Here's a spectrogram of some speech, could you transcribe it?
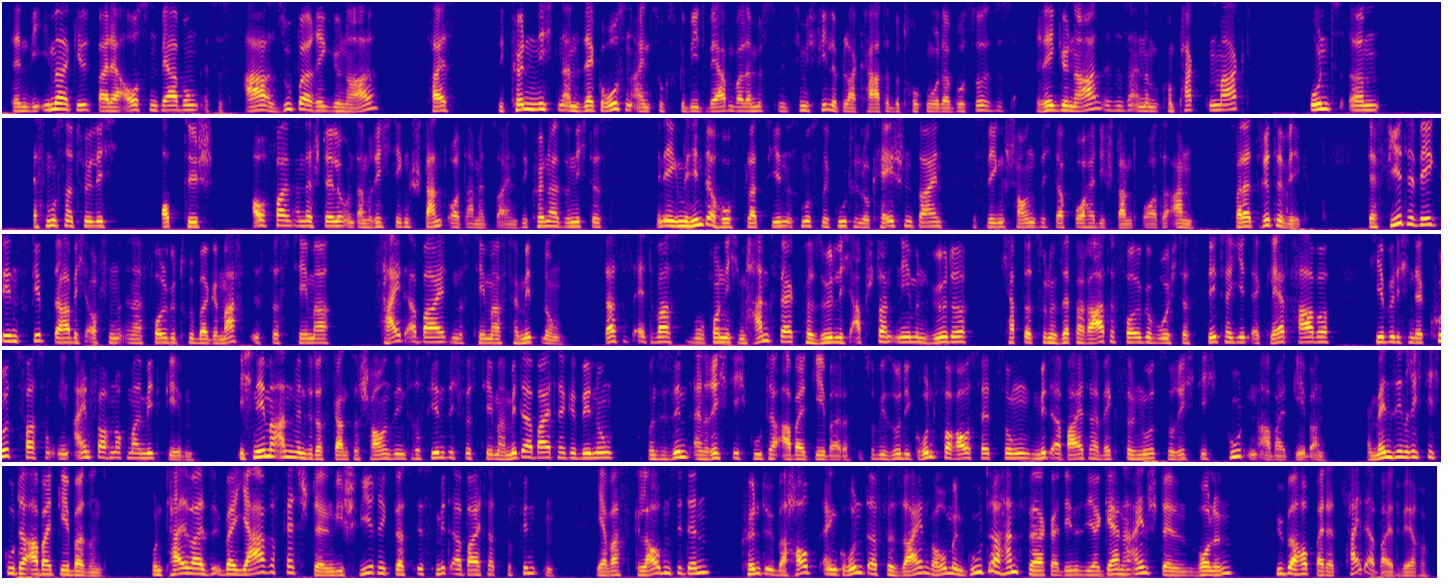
Denn wie immer gilt bei der Außenwerbung, es ist A, super regional. Das heißt, Sie können nicht in einem sehr großen Einzugsgebiet werben, weil da müssten Sie ziemlich viele Plakate bedrucken oder Busse. Es ist regional, es ist einem kompakten Markt und ähm, es muss natürlich optisch auffallen an der Stelle und am richtigen Standort damit sein. Sie können also nicht das in irgendeinem Hinterhof platzieren, es muss eine gute Location sein, deswegen schauen Sie sich da vorher die Standorte an. Das war der dritte Weg. Der vierte Weg, den es gibt, da habe ich auch schon in einer Folge drüber gemacht, ist das Thema Zeitarbeit und das Thema Vermittlung. Das ist etwas, wovon ich im Handwerk persönlich Abstand nehmen würde. Ich habe dazu eine separate Folge, wo ich das detailliert erklärt habe. Hier würde ich in der Kurzfassung Ihnen einfach nochmal mitgeben. Ich nehme an, wenn Sie das Ganze schauen, Sie interessieren sich fürs Thema Mitarbeitergewinnung und Sie sind ein richtig guter Arbeitgeber. Das ist sowieso die Grundvoraussetzung. Mitarbeiter wechseln nur zu richtig guten Arbeitgebern. Und wenn Sie ein richtig guter Arbeitgeber sind und teilweise über Jahre feststellen, wie schwierig das ist, Mitarbeiter zu finden, ja, was glauben Sie denn, könnte überhaupt ein Grund dafür sein, warum ein guter Handwerker, den Sie ja gerne einstellen wollen, überhaupt bei der Zeitarbeit wäre?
